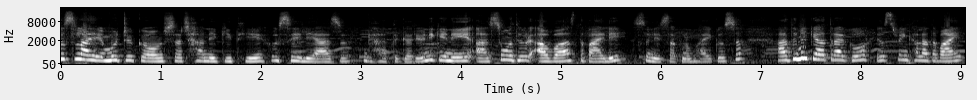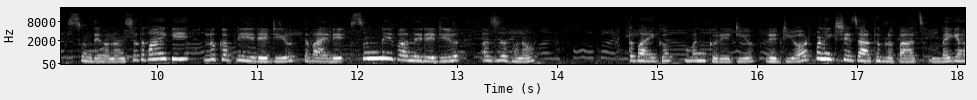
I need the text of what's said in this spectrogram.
जसलाई मुटुको अंश ठानेकी थिए उसैले आज घात गर्यो। निकै नै सुमधुर आवाज तपाईँले सुनिसक्नु भएको छ। आधुनिक यात्राको यो श्रृङ्खला तपाईँ सुन्दै हुनुहुन्छ। तपाईँकै लोकप्रिय रेडियो तपाईँले सुन्नै पर्ने रेडियो अझ भनौँ। तपाईँको मनको रेडियो रेडियो अर्पण एक सय चार थप्लो पाँच मेगा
